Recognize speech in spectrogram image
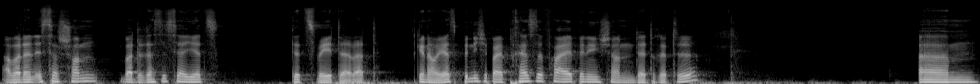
Aber dann ist das schon. Warte, das ist ja jetzt der zweite, was? Genau, jetzt bin ich bei Pressefreiheit, bin ich schon der dritte. Ähm,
